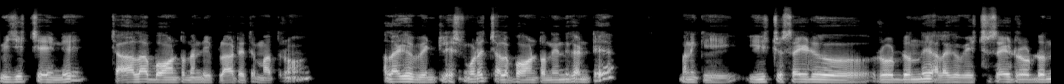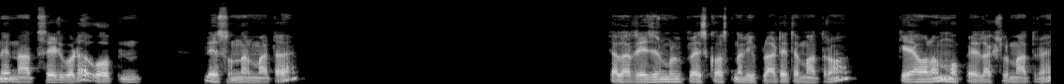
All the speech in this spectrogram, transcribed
విజిట్ చేయండి. చాలా బాగుంటుందండి ఈ ప్లాట్ అయితే మాత్రం. అలాగే వెంటిలేషన్ కూడా చాలా బాగుంటుంది. ఎందుకంటే మనకి ఈస్ట్ సైడ్ రోడ్డు ఉంది. అలాగే వెస్ట్ సైడ్ రోడ్డు ఉంది. నార్త్ సైడ్ కూడా ఓపెన్ ప్లేస్ ఉందన్నమాట. చాలా రీజనబుల్ ప్రైస్కి కి ఈ ప్లాట్ అయితే మాత్రం. కేవలం ముప్పై లక్షలు మాత్రమే.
